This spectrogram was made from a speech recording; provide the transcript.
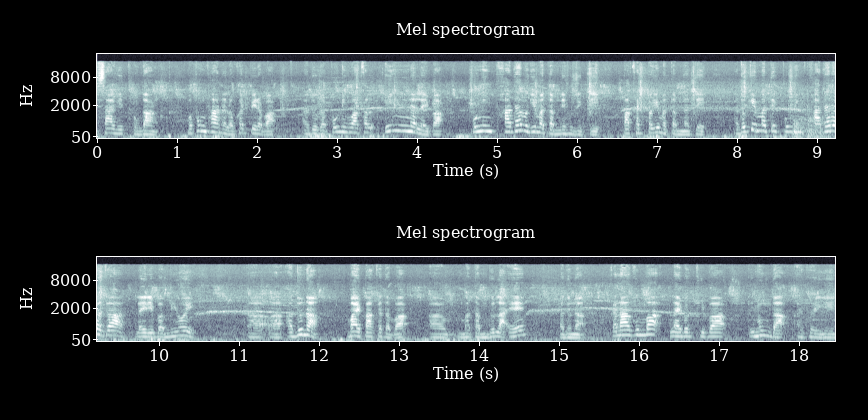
ꯏꯁꯥꯒꯤ ꯊꯧꯗꯥꯡ ꯃꯄꯨꯡ ꯐꯥꯅ ꯂꯧꯈꯠꯄꯤꯔꯕ ꯑꯗꯨꯒ ꯄꯨꯛꯅꯤꯡ ꯋꯥꯈꯜ ꯏꯪꯅ ꯂꯩꯕ ꯄꯨꯛꯅꯤꯡ ꯐꯥꯊꯕꯒꯤ ꯃꯇꯝꯅꯤ ꯍꯧꯖꯤꯛꯇꯤ ꯄꯥꯈꯠꯄꯒꯤ ꯃꯇꯝ ꯅꯠꯇꯦ ꯑꯗꯨꯛꯀꯤ ꯃꯇꯤꯛ ꯄꯨꯛꯅꯤꯡ ꯐꯥꯊꯔꯒ ꯂꯩꯔꯤꯕ ꯃꯤꯑꯣꯏ ꯑꯗꯨꯅ ꯃꯥꯏ ꯄꯥꯛꯀꯗꯕ ꯃꯇꯝꯗꯨ ꯂꯥꯛꯑꯦ ꯑꯗꯨꯅ ꯀꯅꯥꯒꯨꯝꯕ ꯂꯥꯏꯕꯛ ꯊꯤꯕ ꯏꯃꯨꯡꯗ ꯑꯩꯈꯣꯏꯒꯤ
